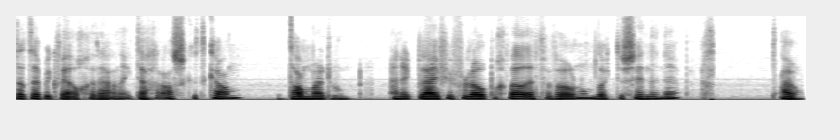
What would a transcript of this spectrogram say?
dat heb ik wel gedaan. Ik dacht, als ik het kan, dan maar doen. En ik blijf hier voorlopig wel even wonen, omdat ik er zin in heb. Oh,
